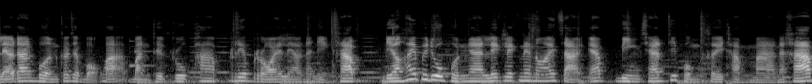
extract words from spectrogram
แล้วด้านบนก็จะบอกว่าบันทึกรูปภาพเรียบร้อยแล้วนั่นเองครับ เดี๋ยวให้ไปดูผลงานเล็กๆ น้อยๆ จากแอป Bing Chat ที่ผมเคยทำมานะครับ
